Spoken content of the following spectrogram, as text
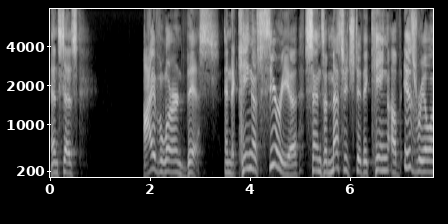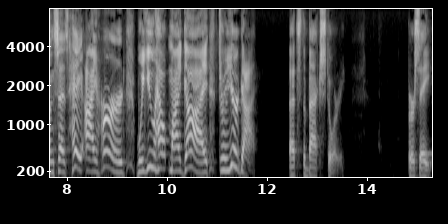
and says, I've learned this. And the king of Syria sends a message to the king of Israel and says, Hey, I heard, will you help my guy through your guy? That's the backstory. Verse 8.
